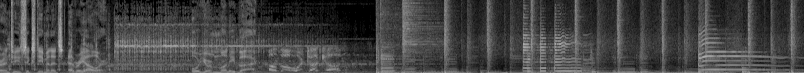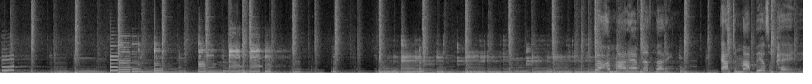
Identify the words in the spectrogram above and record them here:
guarantee 60 minutes every hour or your money back. On years have passed.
